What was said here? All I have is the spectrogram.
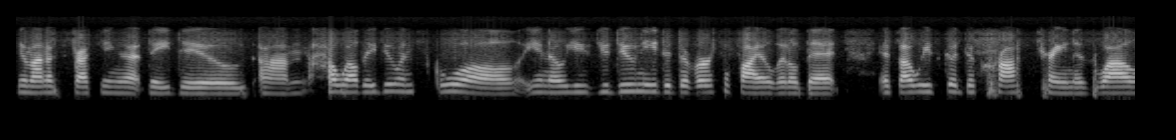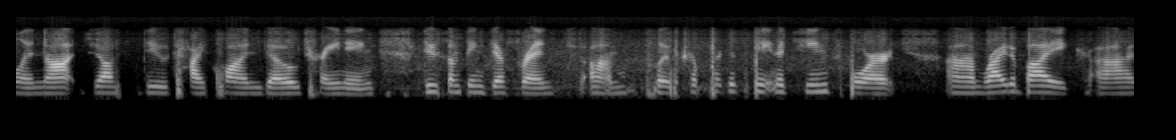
the amount of stretching that they do, um, how well they do in school. You know, you, you do need to diversify a little bit. It's always good to cross train as well and not just do taekwondo training. Do something different, um, play, participate in a team sport um, ride a bike, uh,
